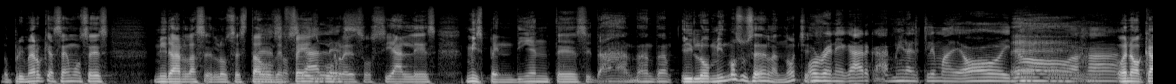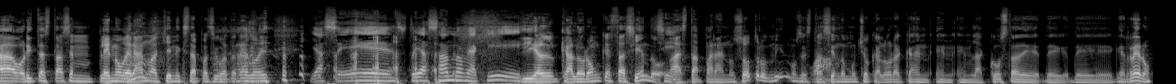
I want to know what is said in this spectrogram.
Lo primero que hacemos es mirar las- los estados Redes de sociales. Facebook, redes sociales, mis pendientes. Y, tan, tan, tan. Y lo mismo sucede en las noches. O renegar, ah, mira el clima de hoy, no, Eh, ajá. Bueno, acá ahorita estás en pleno verano aquí en Ixtapas y Guatanejo. Ya sé, estoy asándome aquí. Y el calorón que está haciendo, Sí. hasta para nosotros mismos está Wow. haciendo mucho calor acá en, en- en la costa de, de- de Guerrero.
